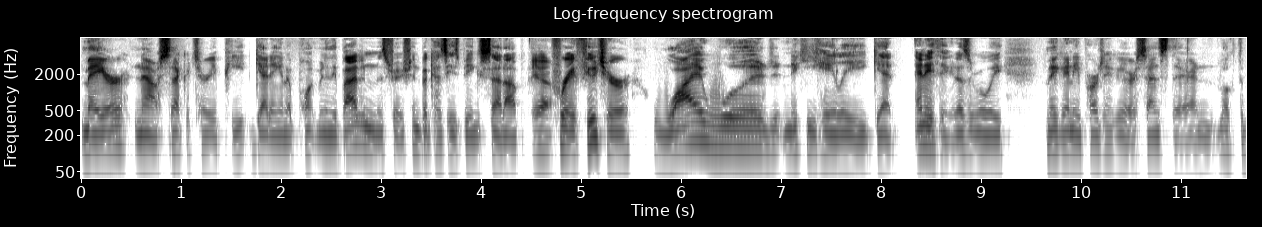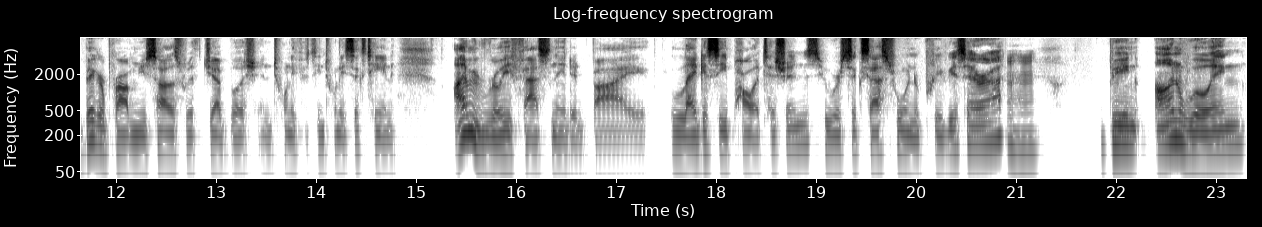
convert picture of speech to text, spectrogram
Mayor, now Secretary Pete, getting an appointment in the Biden administration because he's being set up yeah. for a future. Why would Nikki Haley get anything? It doesn't really make any particular sense there. And look, the bigger problem, you saw this with Jeb Bush in 2015, 2016. I'm really fascinated by legacy politicians who were successful in a previous era. Mm-hmm being unwilling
